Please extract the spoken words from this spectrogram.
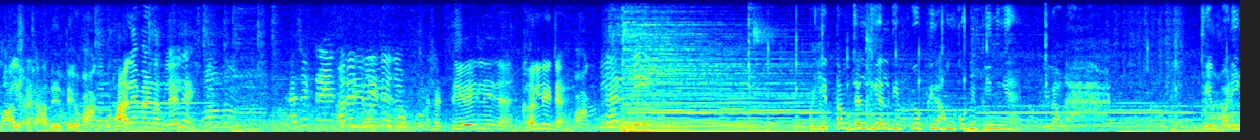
माल कटा देते हो। उठा ले मैडम ले ले। ऐसे ट्रेन अरे ट्रेन ले जाओ। अच्छा टीरे ले जाए। घर ले जाए। भैया तुम जल्दी जल्दी पियो फिर हमको भी पीनी है। ये बड़ी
